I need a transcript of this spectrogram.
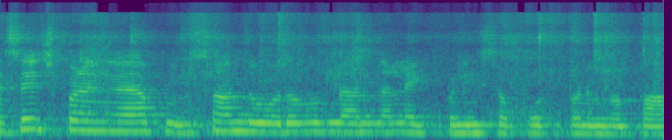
மெசேஜ் பண்ணுங்கள் புதுசாக அந்த உறவுகளாக இருந்தால் லைக் பண்ணி சப்போர்ட் பண்ணுங்கப்பா.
